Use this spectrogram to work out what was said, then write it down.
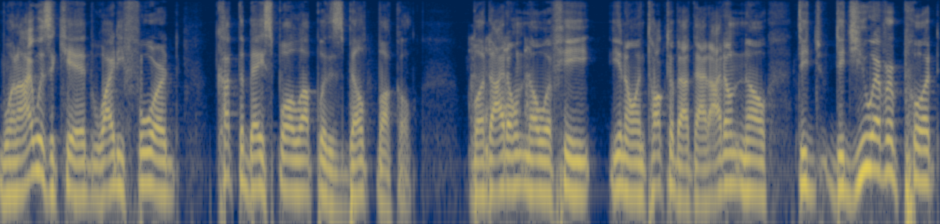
when I was a kid, Whitey Ford cut the baseball up with his belt buckle. But I don't know if he, you know, and talked about that. I don't know. Did did you ever put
